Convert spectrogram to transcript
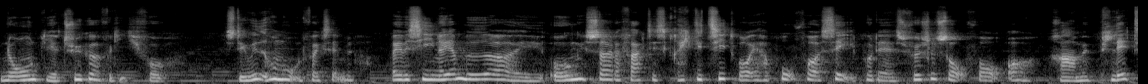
Noen blir tykkere fordi de får steroidhormon f.eks. Og jeg vil sige, når jeg møder øh, unge, så er der faktisk rigtig tit, hvor jeg har brug for at se på deres fødselsår for at ramme plet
